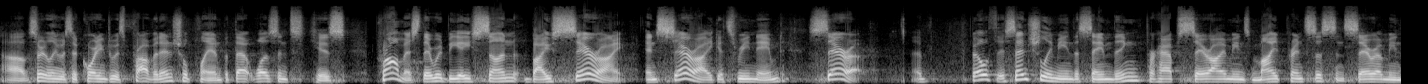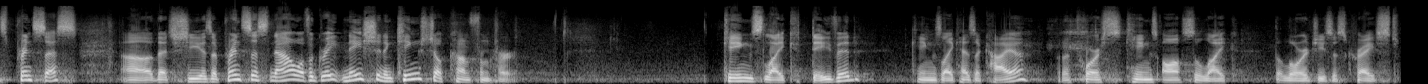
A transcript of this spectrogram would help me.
Uh, certainly, it was according to his providential plan, but that wasn't his promise. There would be a son by Sarai, and Sarai gets renamed Sarah. Uh, both essentially mean the same thing. Perhaps Sarai means my princess, and Sarah means princess. Uh, that she is a princess now of a great nation, and kings shall come from her. Kings like David, kings like Hezekiah, but of course, kings also like the Lord Jesus Christ.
